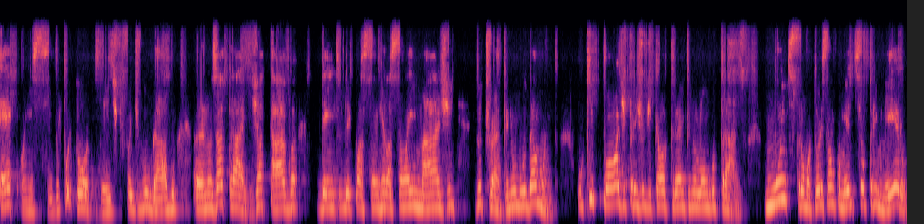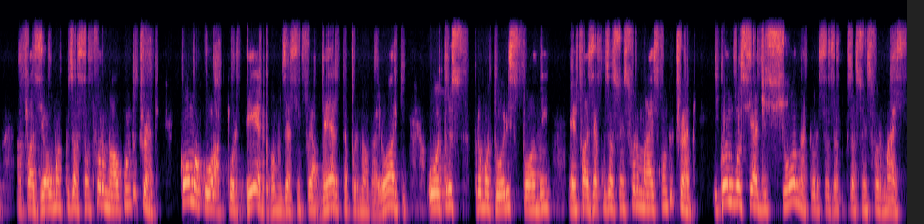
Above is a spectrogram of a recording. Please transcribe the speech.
é conhecido por todos, desde que foi divulgado anos atrás, já estava dentro da equação em relação à imagem do Trump, não muda muito. O que pode prejudicar o Trump no longo prazo? Muitos promotores estão com medo de ser o primeiro a fazer uma acusação formal contra o Trump. Como a porteira, vamos dizer assim, foi aberta por Nova York, outros promotores podem é, fazer acusações formais contra o Trump. E quando você adiciona todas essas acusações formais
